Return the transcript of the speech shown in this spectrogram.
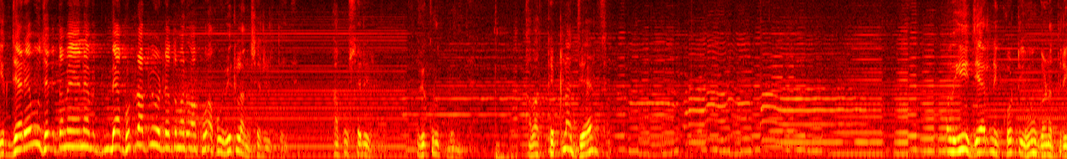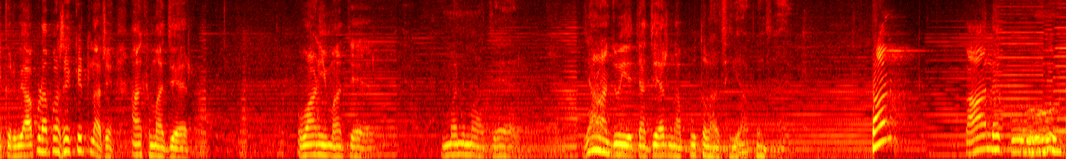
એક ઝેર એવું છે કે તમે એને બે ઘૂંટડા પીવો એટલે તમારું આખું આખું વિકલાંગ શરીર થઈ જાય. આખું શરીર વિકૃત બની જાય. આવા કેટલા ઝેર છે? હવે એ ઝેરની ખોટી હું ગણતરી કરવી? આપણા પાસે કેટલા છે? આંખમાં ઝેર વાણીમાં ઝેર મનમાં ઝેર. જ્યાં જોઈએ ત્યાં ઝેરના પૂતળા છીએ આપણે સાહેબ. પણ કાલકૂટ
